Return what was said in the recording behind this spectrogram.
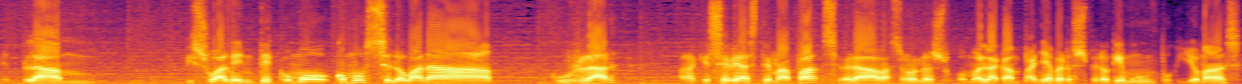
En plan, visualmente, cómo, cómo se lo van a currar para que se vea este mapa. Se verá más o menos como en la campaña, pero espero que un poquillo más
